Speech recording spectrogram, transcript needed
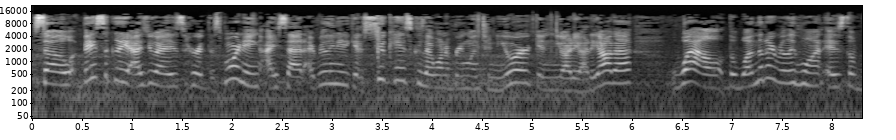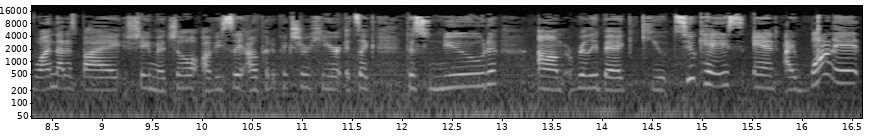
So basically, as you guys heard this morning, I said I really need to get a suitcase because I want to bring one to New York and yada, yada, yada. Well, the one that I really want is the one that is by Shay Mitchell. Obviously, I'll put a picture here. It's like this nude, um, really big, cute suitcase, and I want it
